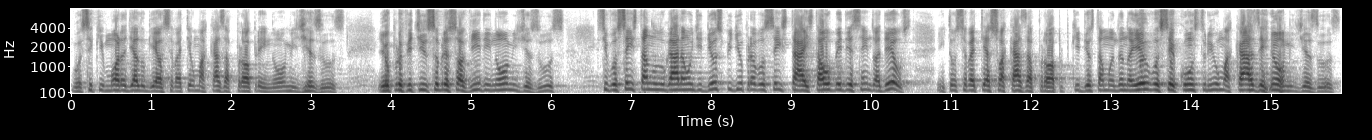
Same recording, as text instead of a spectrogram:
Você que mora de aluguel, você vai ter uma casa própria em nome de Jesus. Eu profetizo sobre a sua vida em nome de Jesus. Se você está no lugar onde Deus pediu para você estar, está obedecendo a Deus, então você vai ter a sua casa própria, porque Deus está mandando a eu e você construir uma casa em nome de Jesus.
